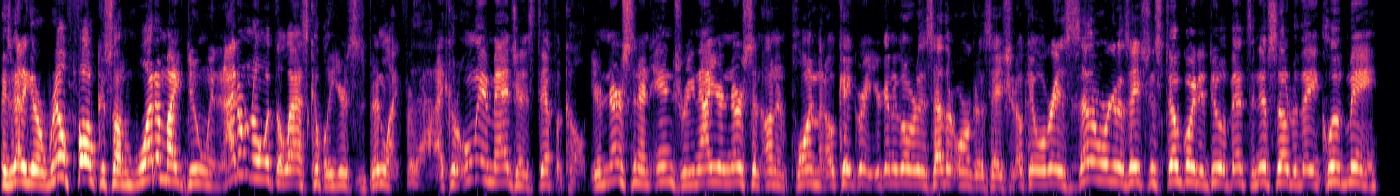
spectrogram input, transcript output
He's got to get a real focus on what am I doing? And I don't know what the last couple of years has been like for that. I could only imagine it's difficult. You're nursing an injury. Now you're nursing unemployment. Okay, great. You're going to go over to this other organization. Okay, well, great. Is this other organization still going to do events? And if so, do they include me?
